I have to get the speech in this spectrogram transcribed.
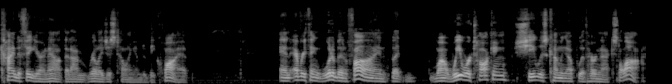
kind of figuring out that I'm really just telling him to be quiet and everything would have been fine. But while we were talking, she was coming up with her next lie.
